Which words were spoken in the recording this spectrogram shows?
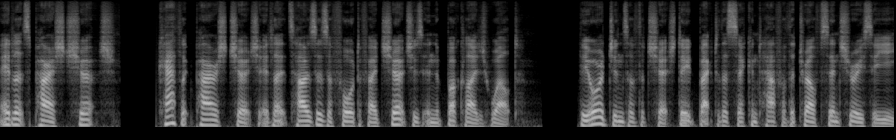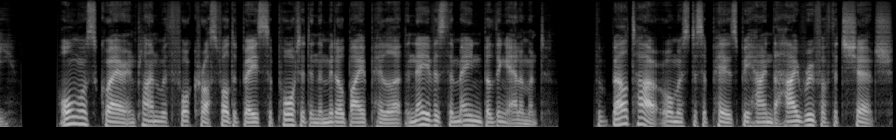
Edlitz Parish Church Catholic Parish Church Edlitz houses are fortified churches in the Bucklige Welt. The origins of the church date back to the second half of the 12th century CE almost square in plan with four cross-folded bays supported in the middle by a pillar. The nave is the main building element. The bell tower almost disappears behind the high roof of the church.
